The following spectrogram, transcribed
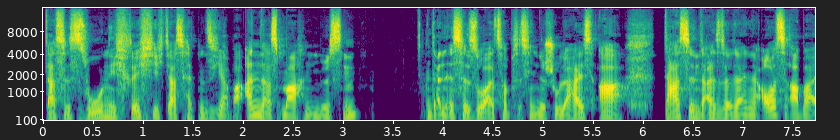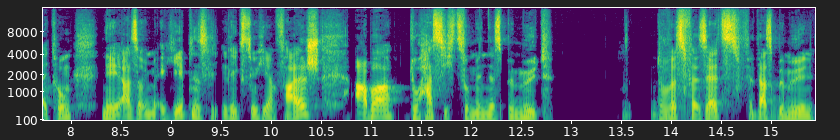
das ist so nicht richtig, das hätten Sie aber anders machen müssen dann ist es so, als ob es in der Schule heißt, ah, das sind also deine Ausarbeitungen. Nee, also im Ergebnis liegst du hier falsch, aber du hast dich zumindest bemüht. Du wirst versetzt für das Bemühen.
